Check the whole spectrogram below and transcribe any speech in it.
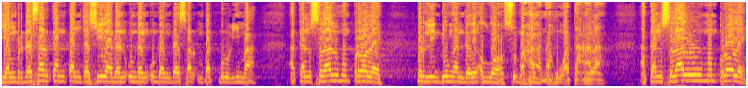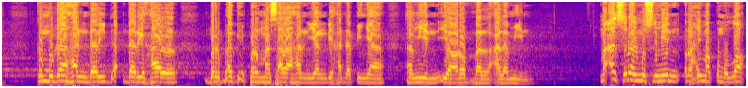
yang berdasarkan Pancasila dan Undang-Undang Dasar 45 akan selalu memperoleh perlindungan dari Allah Subhanahu wa taala. Akan selalu memperoleh kemudahan dari dari hal berbagai permasalahan yang dihadapinya. Amin ya rabbal alamin. Ma'asyiral muslimin rahimakumullah.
